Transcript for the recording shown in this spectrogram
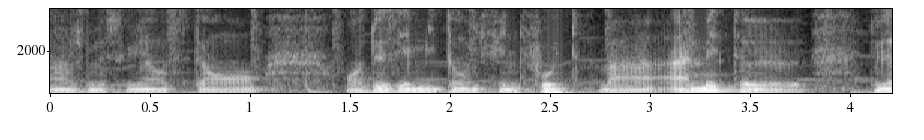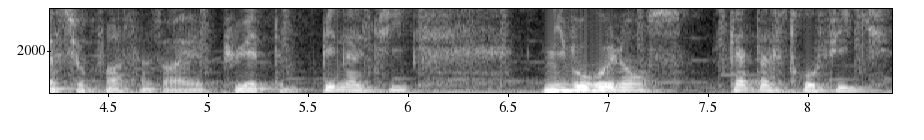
Hein, je me souviens, c'était en, deuxième mi-temps, il fait une faute à un mètre euh, de la surface. Hein, ça aurait pu être penalty. Niveau relance, catastrophique.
